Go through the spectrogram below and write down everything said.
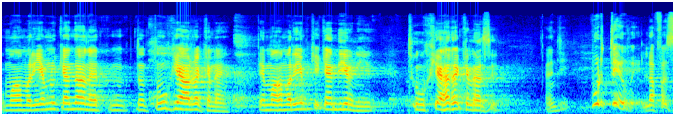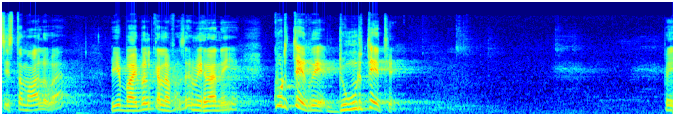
ਉਹ ਮਾਂ ਮਰੀਮ ਨੂੰ ਕਹਿੰਦਾ ਨਾ ਤੂੰ ਖਿਆਲ ਰੱਖਣਾ ਹੈ ਤੇ ਮਾਂ ਮਰੀਮ ਕੀ ਕਹਿੰਦੀ ਹੋਣੀ ਹੈ ਤੂੰ ਖਿਆਲ ਰੱਖਣਾ ਸੀ ਹਾਂਜੀ कुड़ते हुए लफ्ज़ इस्तेमाल हुआ है ये बाइबल का लफ्ज़ है मेरा नहीं है कुड़ते हुए ढूंढते थे पे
